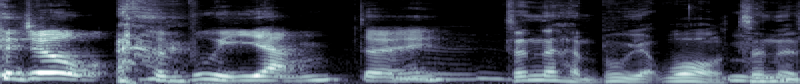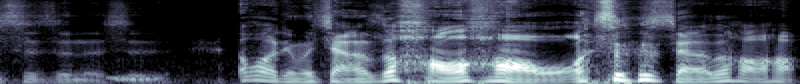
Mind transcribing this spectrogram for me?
个就很不一样。对，真的很不一样。哇，真的是，真的是。哇，你们讲的都好好哦，真的讲的都好好。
